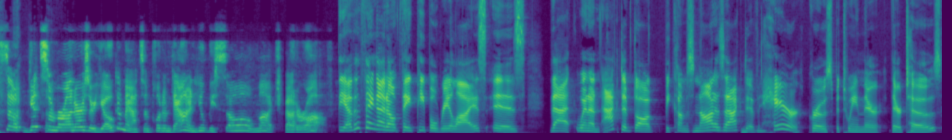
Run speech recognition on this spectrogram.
so get some runners or yoga mats and put him down, and he'll be so much better off. The other thing I don't think people realize is that when an active dog becomes not as active, mm-hmm. hair grows between their their toes,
